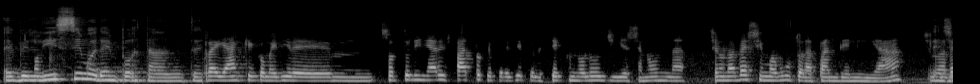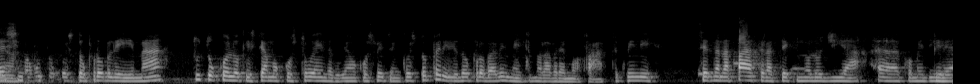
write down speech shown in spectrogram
È bellissimo ed è importante. Vorrei anche, come dire, mh, sottolineare il fatto che, per esempio, le tecnologie, se non, se non avessimo avuto la pandemia, se non esatto. avessimo avuto questo problema, tutto quello che stiamo costruendo, che abbiamo costruito in questo periodo, probabilmente non l'avremmo fatto. Quindi se da una parte la tecnologia, eh, come dire,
